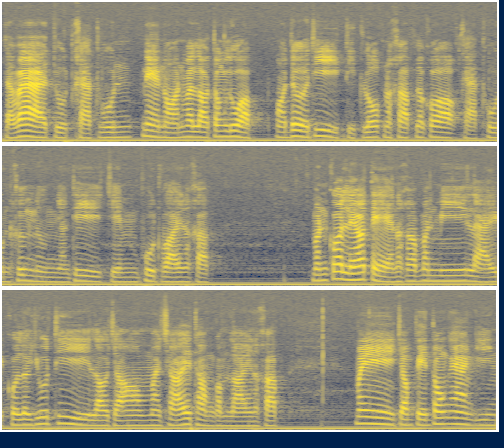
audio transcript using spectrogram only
แต่ว่าจุดขาดทุนแน่นอนว่าเราต้องรวบออเดอร์ที่ติดลบนะครับ แล้วก็ขาดทุนครึ่งหนึ่งอย่างที่เจมพูดไว้นะครับ มันก็แล้วแต่นะครับ มันมีหลายกลยุทธ์ที่เราจะเอามาใช้ทำกำไรนะครับ ไม่จำเป็นต้องอ้างอิง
